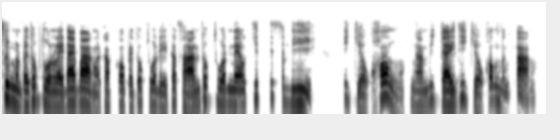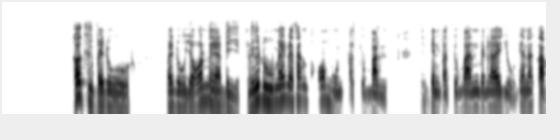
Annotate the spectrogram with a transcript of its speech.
ซึ่งมันไปทบทวนอะไรได้บ้างล่ะครับ ก็ไปทบทวนเอกสาร ทบทวนแนวคิดทฤษฎีที่เกี่ยวข้องงานวิจัยที่เกี่ยวข้องต่างๆ ก็คือไปดูไปดูย้อนในอดีต หรือดูแม้กระทั่งข้อมูลปัจจุบันที่เป็นปัจจุบันเป็นอะไรอยู่เนี่ยนะครับ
